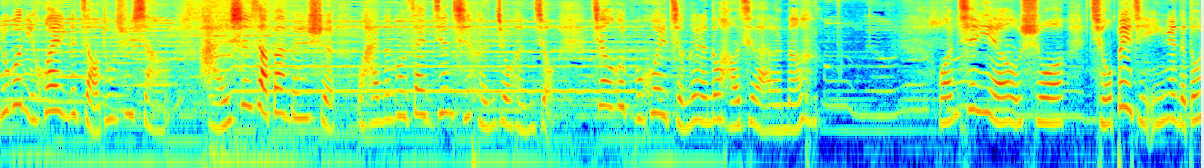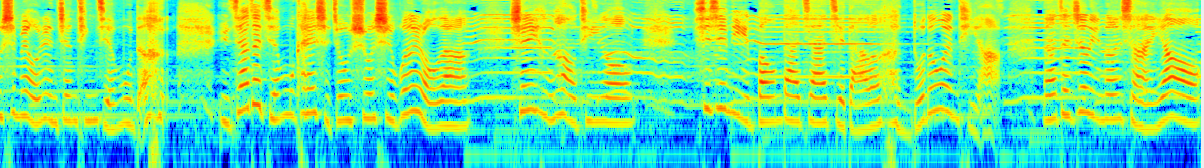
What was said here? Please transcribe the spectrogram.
如果你换一个角度去想。”还剩下半杯水，我还能够再坚持很久很久，这样会不会整个人都好起来了呢？王千言说，求背景音乐的都是没有认真听节目的。雨佳在节目开始就说是温柔啦，声音很好听哦。谢谢你帮大家解答了很多的问题啊。那在这里呢，想要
